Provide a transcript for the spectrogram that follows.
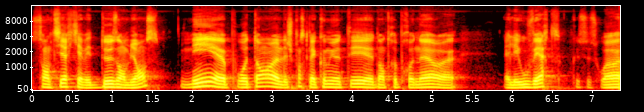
sentir qu'il y avait deux ambiances. Mais euh, pour autant, euh, je pense que la communauté d'entrepreneurs, euh, elle est ouverte, que ce soit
